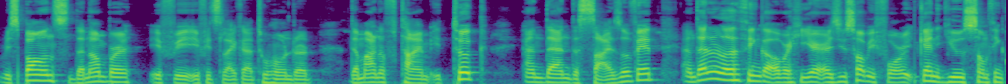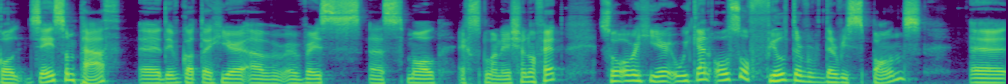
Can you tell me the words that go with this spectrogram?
response, the number, if we, if it's like a 200, the amount of time it took, and then the size of it. And then another thing over here, as you saw before, you can use something called JSON path. Uh, they've got here a, a very small explanation of it. So over here, we can also filter the response uh,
